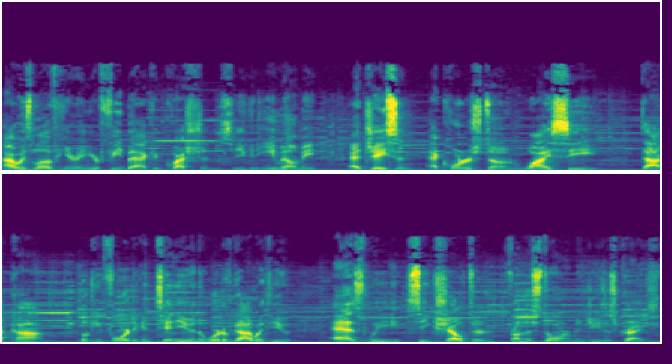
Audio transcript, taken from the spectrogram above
I always love hearing your feedback and questions, so you can email me at jason at cornerstoneyc.com. Looking forward to continue in the Word of God with you as we seek shelter from the storm in Jesus Christ.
